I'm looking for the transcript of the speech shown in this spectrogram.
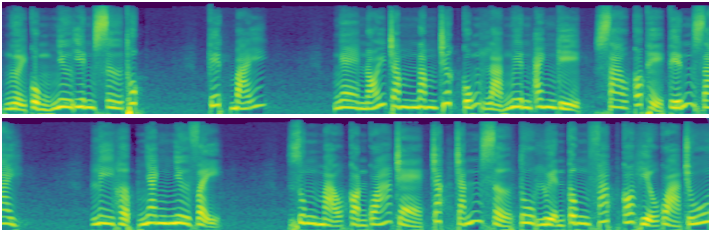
người cùng như yên sư thúc. Kết bái. Nghe nói trăm năm trước cũng là nguyên anh kỳ, sao có thể tiến dai. Ly hợp nhanh như vậy. Dung mạo còn quá trẻ, chắc chắn sở tu luyện công pháp có hiệu quả chú.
